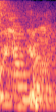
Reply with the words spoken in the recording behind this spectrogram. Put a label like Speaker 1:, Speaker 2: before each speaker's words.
Speaker 1: we got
